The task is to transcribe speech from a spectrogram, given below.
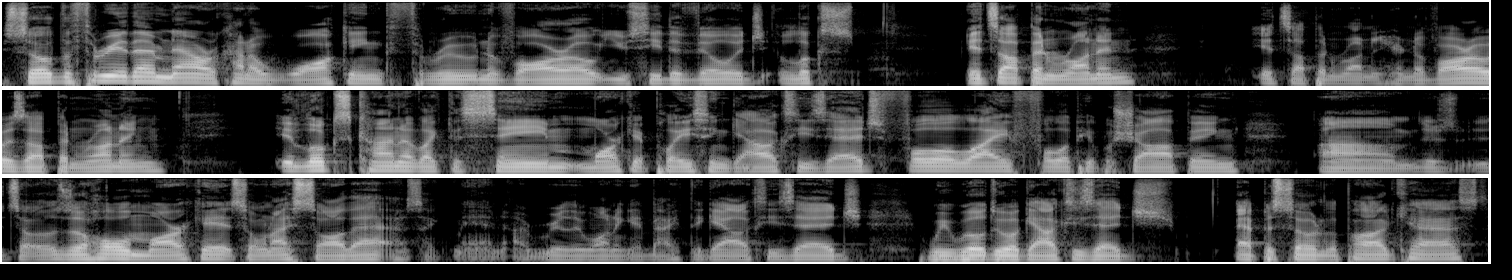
So the three of them now are kind of walking through Navarro. You see the village. It looks it's up and running. It's up and running here. Navarro is up and running. It looks kind of like the same marketplace in Galaxy's Edge, full of life, full of people shopping. Um, there's it's a, there's a whole market. So when I saw that, I was like, man, I really want to get back to Galaxy's Edge. We will do a Galaxy's Edge episode of the podcast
